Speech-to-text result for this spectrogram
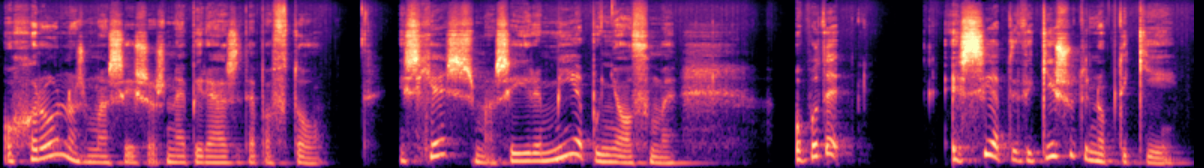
Ο χρόνος μας ίσως να επηρεάζεται από αυτό. Οι σχέσεις μας, η ηρεμία που νιώθουμε. Οπότε, εσύ από τη δική σου την οπτική,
